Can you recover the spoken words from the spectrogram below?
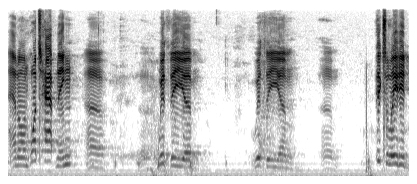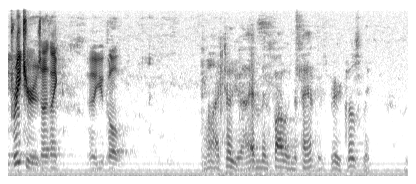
and on what's happening uh, with the uh, with the um, um, pixelated preachers. I think uh, you call them. Well, I tell you, I haven't been following the Panthers very closely. The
